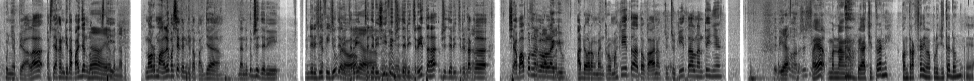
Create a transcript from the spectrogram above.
punya piala, pasti akan kita pajang dong Nah pasti. ya benar. Normalnya pasti akan kita pajang. Dan itu bisa jadi Menjadi CV bisa juga jadi dong. ceri- Iya, bisa jadi CV, benar, bisa jadi cerita, bisa jadi cerita ke siapa pun, lah kalau Siapa pun. lagi ada orang main ke rumah kita atau ke anak cucu kita nantinya. Jadi Ya. itu harusnya sih Saya menang Piala Citra nih. Kontrak saya 50 juta dong. Ya.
